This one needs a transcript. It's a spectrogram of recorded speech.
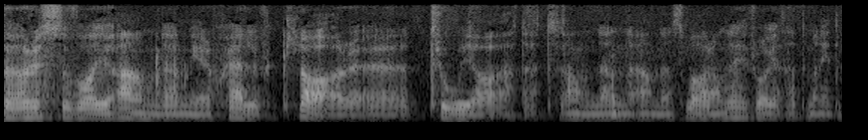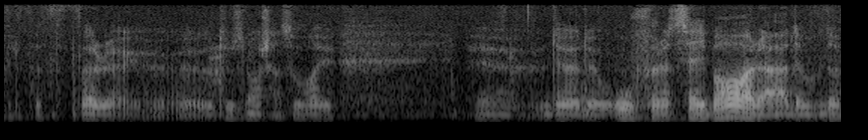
Förr så var ju anden mer självklar, eh, tror jag. Att, att anden, andens varande ifrågasatte man inte för, för, för eh, tusen år sedan så var ju eh, Eh, det, det oförutsägbara, det, det,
